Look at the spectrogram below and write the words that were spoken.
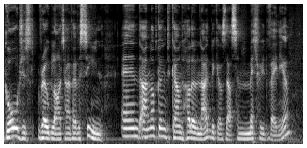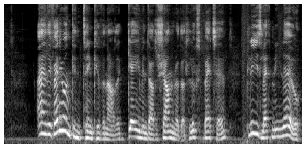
gorgeous roguelite I've ever seen, and I'm not going to count Hollow Knight because that's a Metroidvania. And if anyone can think of another game in that genre that looks better, please let me know,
